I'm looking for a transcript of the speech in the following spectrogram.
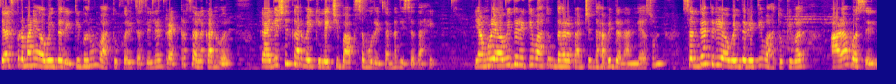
त्याचप्रमाणे अवैध रेती भरून वाहतूक करीत असलेल्या ट्रॅक्टर चालकांवर कायदेशीर कारवाई केल्याची बाब समोर येताना दिसत आहे. यामुळे अवैध रेती वाहतूकधारकांचे धाबे दणाणले असून सध्या तरी अवैध रेती वाहतुकीवर आळा बसेल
